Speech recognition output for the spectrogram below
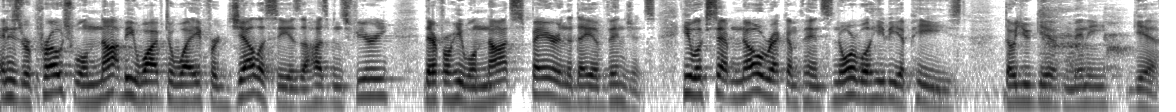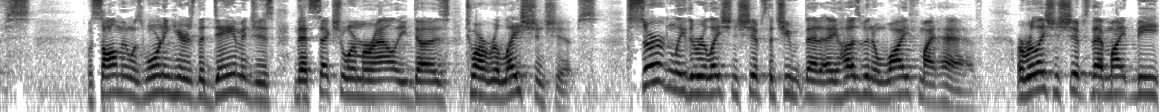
and his reproach will not be wiped away, for jealousy is the husband's fury. Therefore, he will not spare in the day of vengeance. He will accept no recompense, nor will he be appeased, though you give many gifts. What Solomon was warning here is the damages that sexual immorality does to our relationships. Certainly, the relationships that, you, that a husband and wife might have, or relationships that might be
